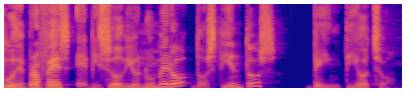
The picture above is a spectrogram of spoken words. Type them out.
Tribu de Profes, episodio número 228.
